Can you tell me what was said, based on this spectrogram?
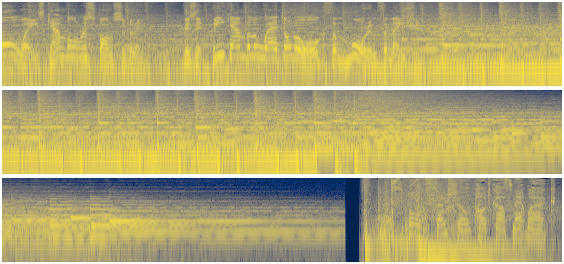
Always gamble responsibly. Visit begambleaware.org for more information. Podcast Network.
